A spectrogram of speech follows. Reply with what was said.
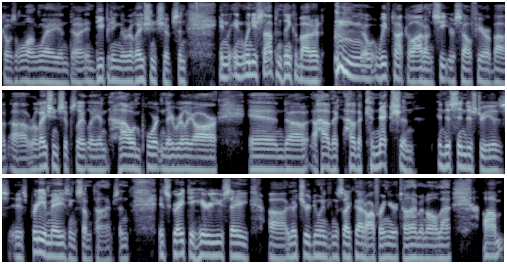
goes a long way and uh, in deepening the relationships. And, and and when you stop and think about it, we've talked a lot on Seat Yourself here about uh, relationships lately and how important they really are, and uh, how the how the connection in this industry is is pretty amazing sometimes, and it's great to hear you say uh, that you're doing things like that, offering your time and all that. Um,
